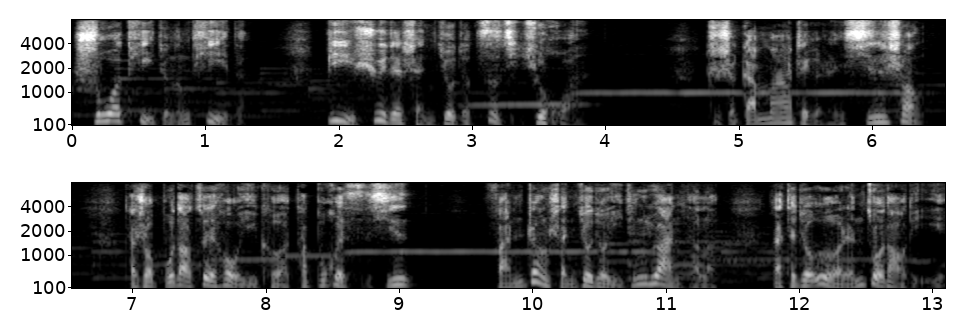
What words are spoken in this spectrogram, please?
说替就能替的，必须得沈舅舅自己去还。只是干妈这个人心盛，她说不到最后一刻，她不会死心。反正沈舅舅已经怨她了，那他就恶人做到底。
